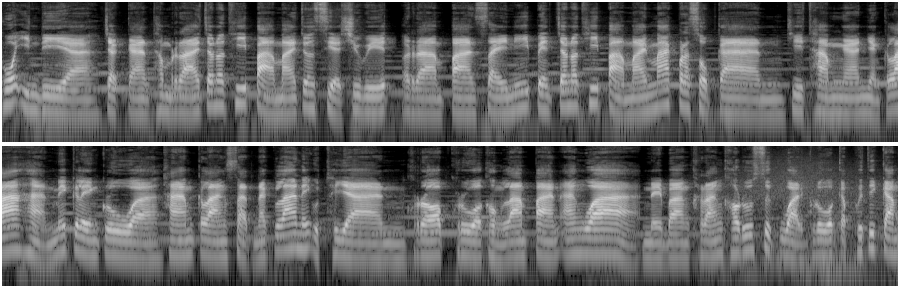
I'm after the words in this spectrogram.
ทั่วอินเดีย จากการทำร้ายเจ้าหน้าที่ป่าไม้จนเสียชีวิต รามปานไซนี่เป็นเจ้าหน้าที่ป่าไม้มากประสบการณ์ ที่ทำงานอย่างกล้าหาญไม่เกรงกลัวท่ามกลางสัตว์นักล่าในอุทยาน ครอบครัวของรามปานอ้างว่า ในบางครั้งเขารู้สึกหวาดกลัวกับพฤติกรรม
